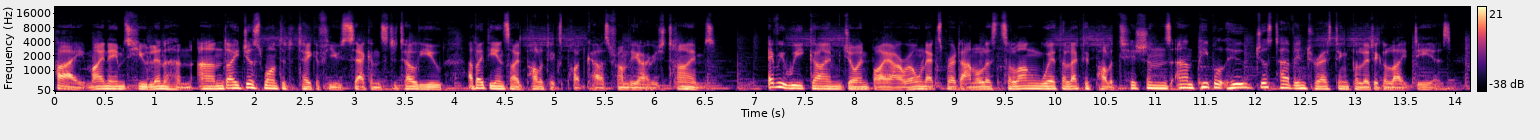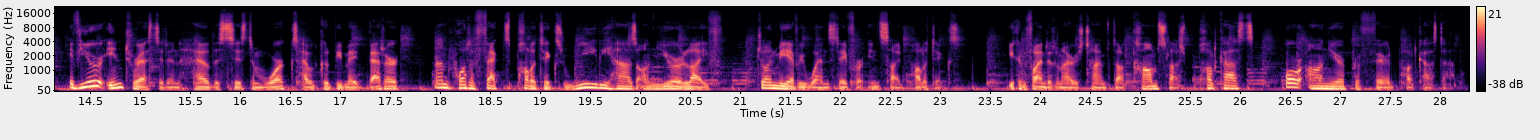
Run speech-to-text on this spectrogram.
Hi, my name's Hugh Linehan, and I just wanted to take a few seconds to tell you about the Inside Politics podcast from the Irish Times. Every week, I'm joined by our own expert analysts, along with elected politicians and people who just have interesting political ideas. If you're interested in how the system works, how it could be made better, and what effects politics really has on your life, join me every Wednesday for Inside Politics. You can find it on irishtimes.com slash podcasts or on your preferred podcast app.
